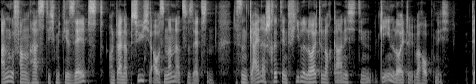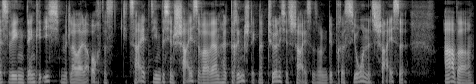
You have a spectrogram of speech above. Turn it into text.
angefangen hast, dich mit dir selbst und deiner Psyche auseinanderzusetzen, das ist ein geiler Schritt, den viele Leute noch gar nicht, den gehen Leute überhaupt nicht deswegen denke ich mittlerweile auch, dass die Zeit, die ein bisschen scheiße war, während halt drinsteckt. Natürlich ist scheiße, so eine Depression ist scheiße. Aber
